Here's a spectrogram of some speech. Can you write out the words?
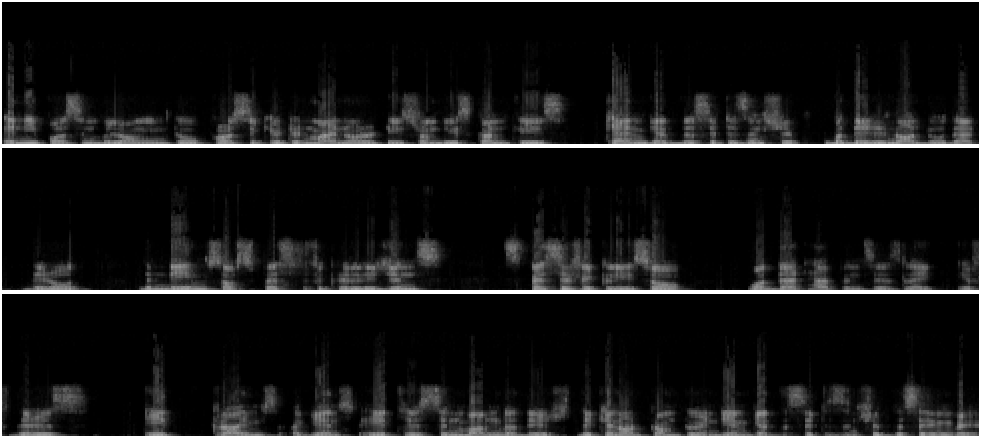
any person belonging to persecuted minorities from these countries can get the citizenship. But they did not do that. They wrote the names of specific religions specifically. So what that happens is like if there is eight crimes against atheists in Bangladesh, they cannot come to India and get the citizenship the same way.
